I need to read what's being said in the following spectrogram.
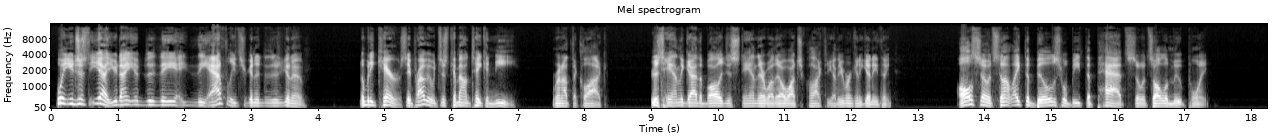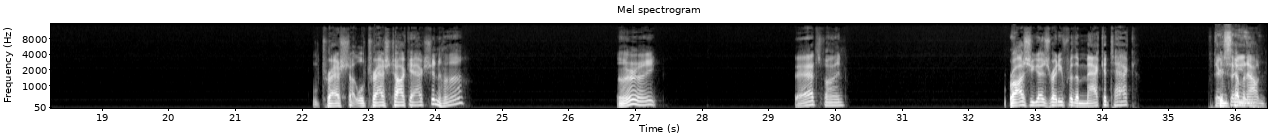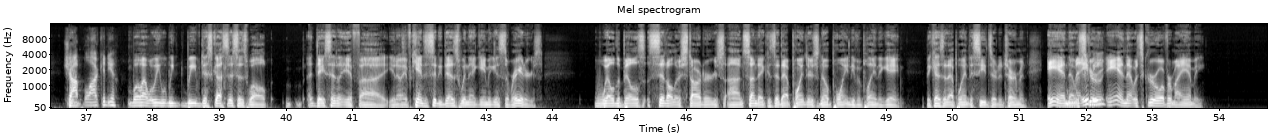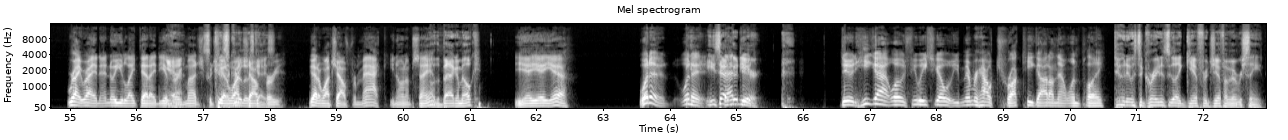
Well, you just yeah, you're not you- the the, the athletes are gonna they're gonna nobody cares. They probably would just come out and take a knee, run out the clock, just hand the guy the ball, and just stand there while they all watch the clock together. You weren't gonna get anything. Also, it's not like the Bills will beat the Pats, so it's all a moot point. Little trash, little trash talk action, huh? All right, that's fine. Ross, you guys ready for the Mac attack? They're Him saying, coming out and chop blocking you. Well, we we we've discussed this as well. They said if uh, you know if Kansas City does win that game against the Raiders, will the Bills sit all their starters on Sunday? Because at that point, there's no point in even playing the game because at that point the seeds are determined, and that would screw and that would screw over Miami. Right, right. And I know you like that idea Yeah. very much, but you got to watch out guys. for you. You got to watch out for Mac. You know what I'm saying? Oh, the bag of milk. yeah, yeah, yeah. What a what a He's had a good dude- year. Dude. He got well a few weeks ago. You remember how trucked he got on that one play? Dude, it was the greatest like gif or gif I've ever seen.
